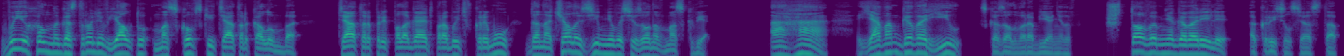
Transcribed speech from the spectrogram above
выехал на гастроли в Ялту Московский театр Колумба. Театр предполагает пробыть в Крыму до начала зимнего сезона в Москве. — Ага, я вам говорил, — сказал Воробьянинов. — Что вы мне говорили? — окрысился Остап.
